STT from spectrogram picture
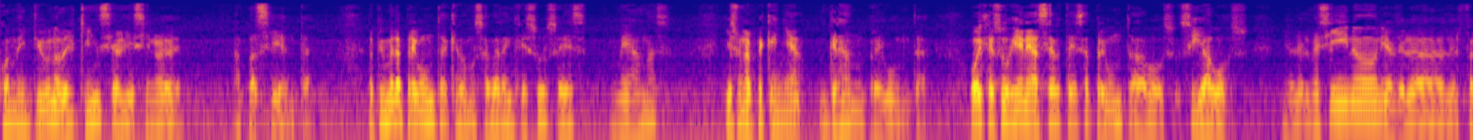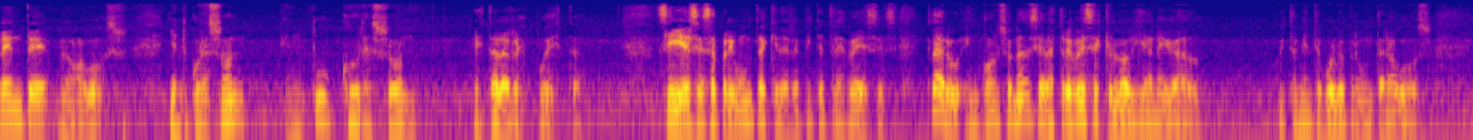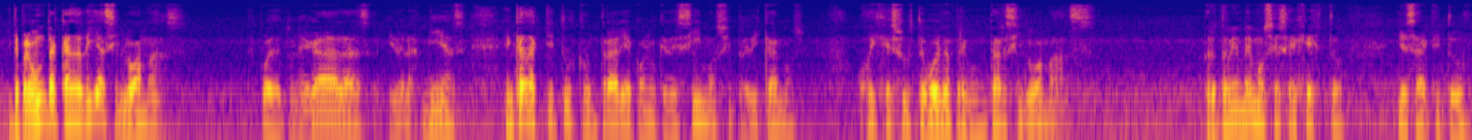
Juan 21 del 15 al 19. Apacienta. La primera pregunta que vamos a ver en Jesús es, ¿me amas? Y es una pequeña, gran pregunta. Hoy Jesús viene a hacerte esa pregunta a vos, sí, a vos, ni al del vecino, ni al de del frente, no, a vos. Y en tu corazón, en tu corazón está la respuesta. Sí, es esa pregunta que le repite tres veces. Claro, en consonancia a las tres veces que lo había negado. Hoy también te vuelve a preguntar a vos. Y te pregunta cada día si lo amas. Después de tus negadas y de las mías, en cada actitud contraria con lo que decimos y predicamos, hoy Jesús te vuelve a preguntar si lo amas. Pero también vemos ese gesto y esa actitud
